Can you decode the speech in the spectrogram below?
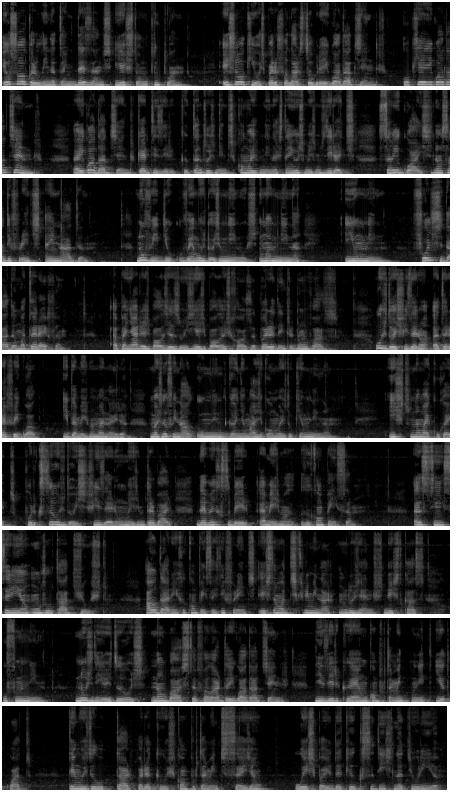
eu sou a Carolina, tenho 10 anos e estou no quinto ano. Estou aqui hoje para falar sobre a igualdade de género. O que é igualdade de género? A igualdade de género quer dizer que tanto os meninos como as meninas têm os mesmos direitos, são iguais, não são diferentes em nada. No vídeo vemos dois meninos, uma menina e um menino. Foi-lhes dada uma tarefa: apanhar as bolas azuis e as bolas rosa para dentro de um vaso. Os dois fizeram a tarefa igual e da mesma maneira, mas no final o menino ganha mais gomas do que a menina. Isto não é correto, porque se os dois fizeram o mesmo trabalho, devem receber a mesma recompensa. Assim seria um resultado justo. Ao darem recompensas diferentes, estão a discriminar um dos géneros, neste caso, o feminino. Nos dias de hoje, não basta falar da igualdade de género, dizer que é um comportamento bonito e adequado. Temos de lutar para que os comportamentos sejam o espelho daquilo que se diz na teoria.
